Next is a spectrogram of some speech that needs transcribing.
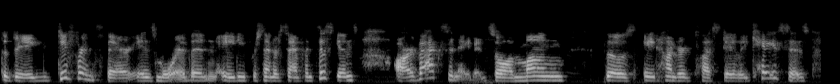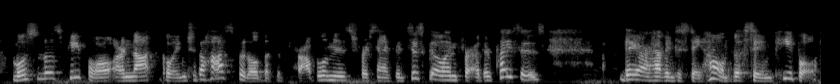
the big difference there is more than 80% of San Franciscans are vaccinated. So among those 800 plus daily cases, most of those people are not going to the hospital. But the problem is for San Francisco and for other places, they are having to stay home, the same people.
